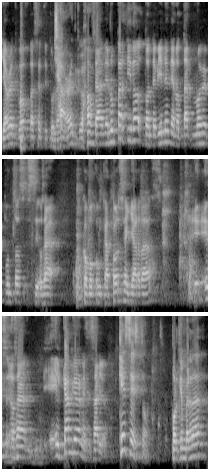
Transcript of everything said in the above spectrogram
Jared Goff va a ser titular. Jared Goff. O sea, en un partido donde vienen de anotar nueve puntos, o sea, como con 14 yardas. eh, es- o sea, el cambio era necesario. ¿Qué es esto? Porque en verdad,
